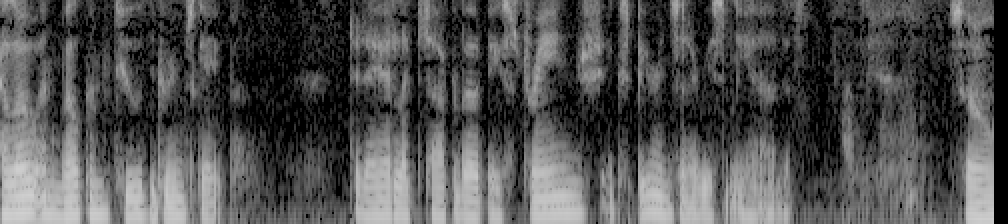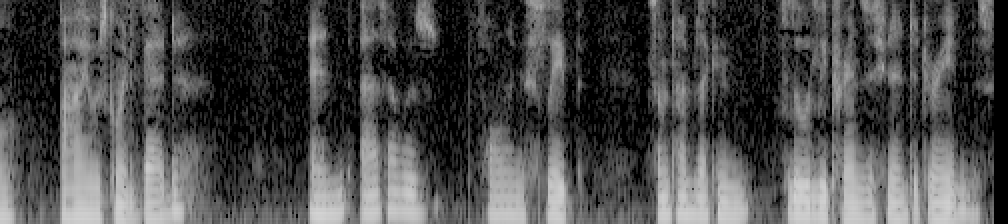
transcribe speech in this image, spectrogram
Hello and welcome to the Dreamscape. Today I'd like to talk about a strange experience that I recently had. So, I was going to bed, and as I was falling asleep, sometimes I can fluidly transition into dreams.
